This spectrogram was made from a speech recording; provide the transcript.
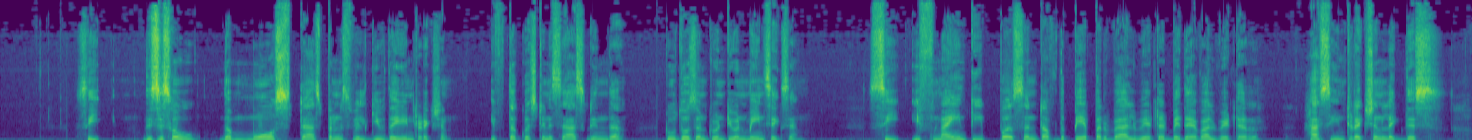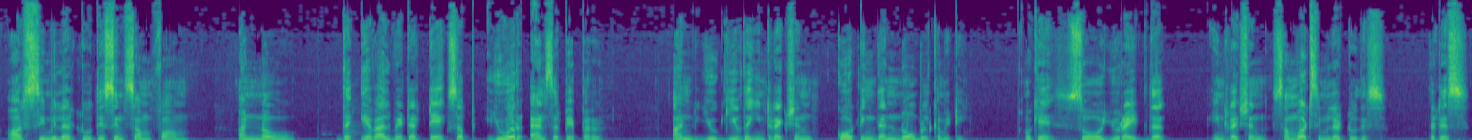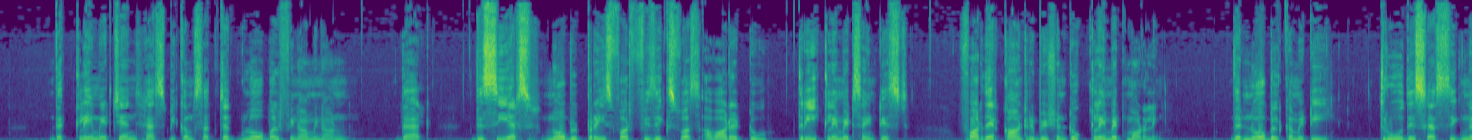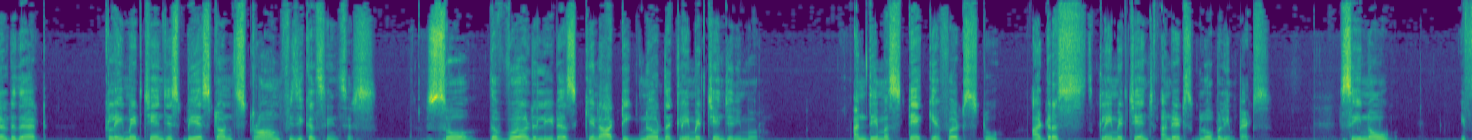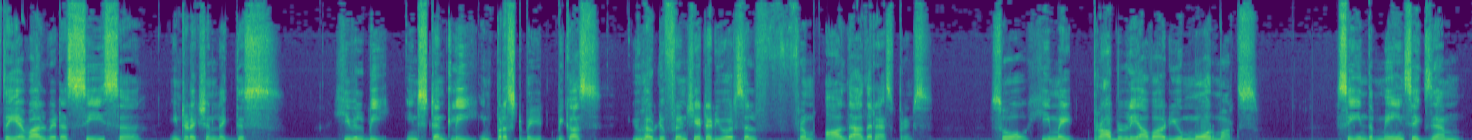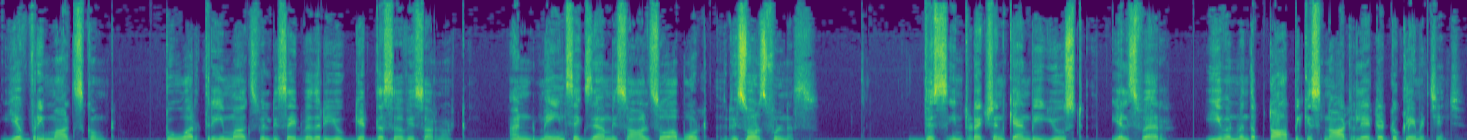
See, this is how the most aspirants will give their introduction. If the question is asked in the 2021 mains exam. See, if 90% of the paper evaluated by the evaluator has introduction like this or similar to this in some form, and now the evaluator takes up your answer paper and you give the introduction quoting the Nobel Committee. Okay, so you write the introduction somewhat similar to this. That is, the climate change has become such a global phenomenon that this year's Nobel Prize for Physics was awarded to three climate scientists for their contribution to climate modeling. The Nobel Committee, through this, has signaled that climate change is based on strong physical sensors. So, the world leaders cannot ignore the climate change anymore, and they must take efforts to address climate change and its global impacts. See now, if the evaluator sees a introduction like this, he will be instantly impressed by it because you have differentiated yourself from all the other aspirants. So he might probably award you more marks. See in the mains exam, every marks count. Two or three marks will decide whether you get the service or not. And mains exam is also about resourcefulness. This introduction can be used elsewhere even when the topic is not related to climate change.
